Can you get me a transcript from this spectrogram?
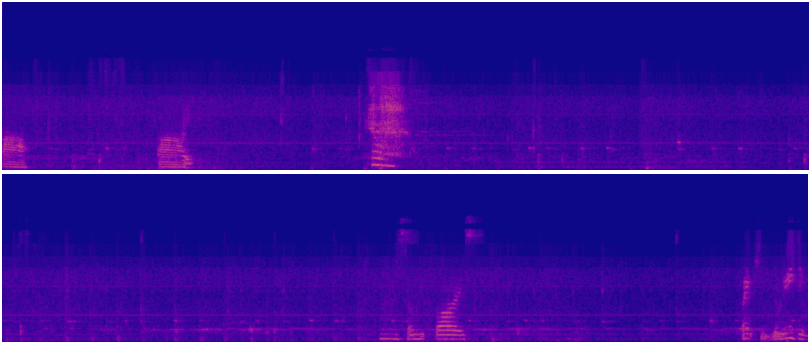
Ah. I. Mm, so many flies. Thank you, you're eating me.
